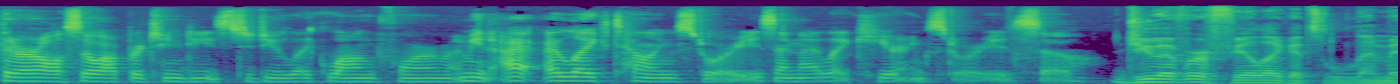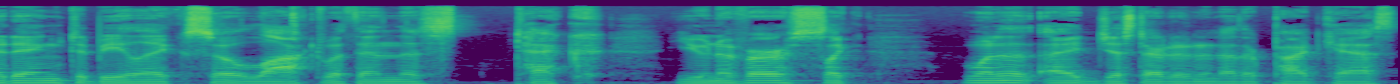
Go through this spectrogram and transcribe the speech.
there are also opportunities to do like long form i mean I, I like telling stories and i like hearing stories so Do you ever feel like it's limiting to be like so locked within this tech universe? Like one of the, I just started another podcast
